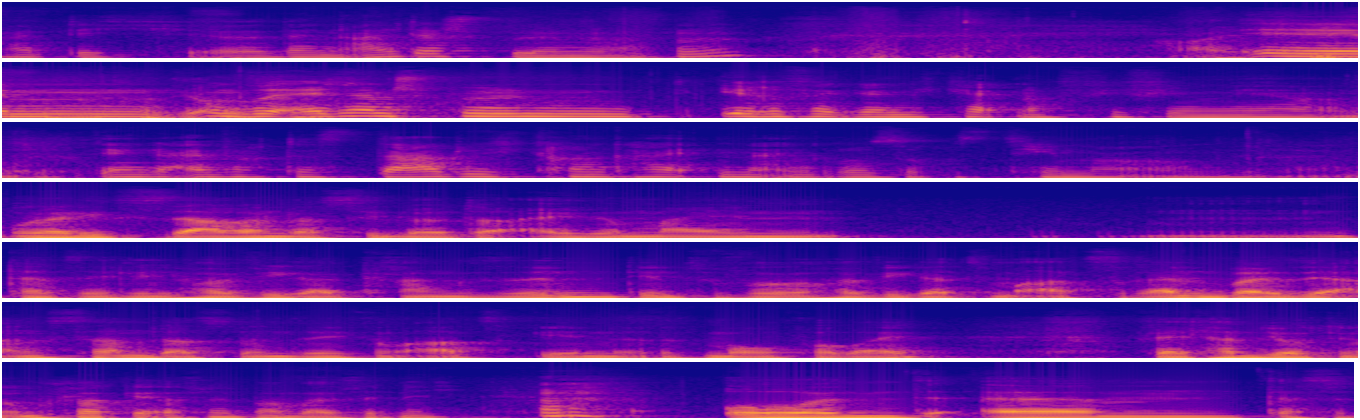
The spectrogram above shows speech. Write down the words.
hat dich äh, dein Alter spüren lassen. Ah, Ähm, unsere Eltern spüren ihre Vergänglichkeit noch viel, viel mehr. Und ich denke einfach, dass dadurch Krankheiten ein größeres Thema irgendwie werden. Oder liegt es daran, dass die Leute allgemein mh, tatsächlich häufiger krank sind, demzufolge häufiger zum Arzt rennen, weil sie Angst haben, dass wenn sie nicht zum Arzt gehen, dann ist morgen vorbei. Vielleicht haben die auch den Umschlag geöffnet, man weiß es nicht. Und ähm, dass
